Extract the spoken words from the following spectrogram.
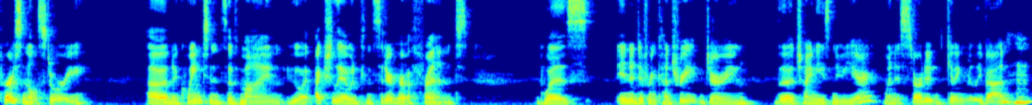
personal story. an acquaintance of mine, who actually I would consider her a friend, was in a different country during the Chinese New Year when it started getting really bad. Mhm.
